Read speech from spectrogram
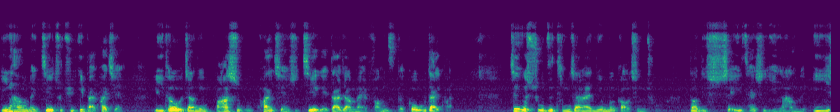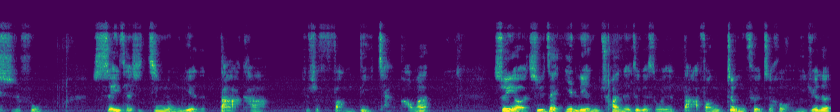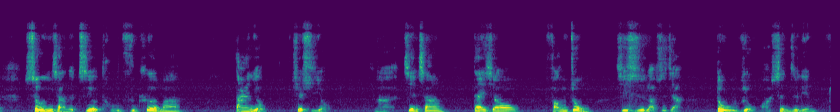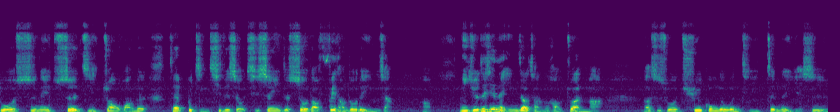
银行每借出去一百块钱，里头有将近八十五块钱是借给大家买房子的购物贷款。这个数字听下来，你有没有搞清楚，到底谁才是银行的衣食父母？谁才是金融业的大咖？就是房地产，好吗？所以啊，其实，在一连串的这个所谓的打房政策之后，你觉得受影响的只有投资客吗？当然有，确实有。啊，建商、代销、房仲，其实老实讲都有啊，甚至连做室内设计、装潢的，在不景气的时候，其生意就受到非常多的影响。啊，你觉得现在营造厂很好赚吗？老实说，缺工的问题真的也是，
